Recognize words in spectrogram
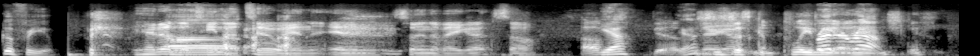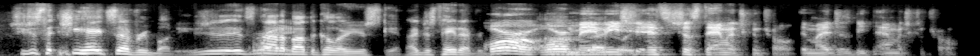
Good for you. He hit a Uh, Latina too in in Zelina Vega. So Oh, Yeah. yeah. yeah. She's just go. completely Spread around. unhinged. She just she hates everybody. It's not about the color of your skin. I just hate everybody. or or Um, maybe exactly. she, it's just damage control. It might just be damage control.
